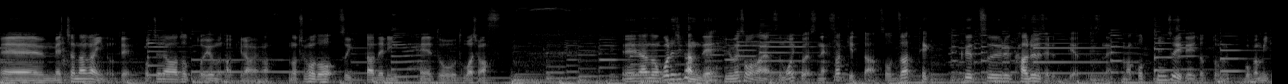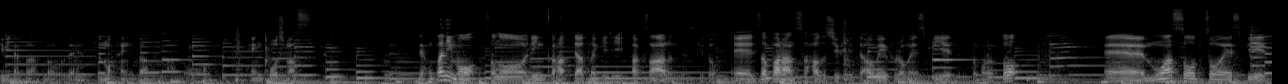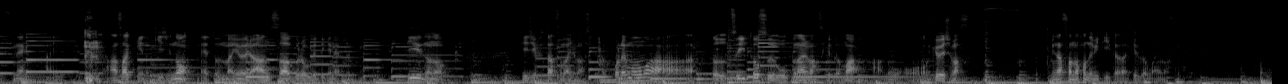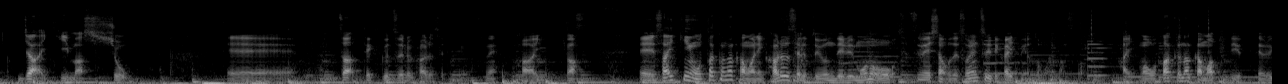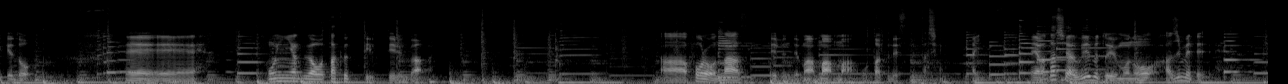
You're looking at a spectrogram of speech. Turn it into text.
えーめっちゃ長いので、こちらはちょっと読むの諦めます。後ほど Twitter でリン、えー、と飛ばします。えー、あの残り時間で読めそうなやつもう一個ですね。さっき言ったそう The Tech Tool Carousel ってやつですね。まあ、こっちについてちょっと僕は見てみたくなったので、すいませんが、あの変更します。で他にもそのリンク貼ってあった記事たくさんあるんですけど、えー、The Balance Has Shifted Away from SPA というところと、えー、More Thoughts on SPA ですね。はい、あさっきの記事の、えーとまあ、いわゆるアンサーブログ的なやつですね。っていうのの記事2つもありますけど、これもまあ、ちょっとツイート数多くなりますけど、まあ、あの共有します。皆さんの方で見ていただければと思いますね。じゃあ行きましょう。えー、 The Tech Tool Carousel ですね。はい、いきます。えー最近オタク仲間にカルーセルと呼んでいるものを説明したので、それについて書いてみようと思いますと。はい、まあ、オタク仲間って言ってるけど、えー翻訳がオタクって言ってるが、あ fellow nerds って言ってるんで、まあまあまあ、オタクですね、確かに。はいえー私は Web というものを初めて、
